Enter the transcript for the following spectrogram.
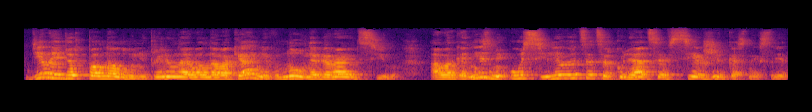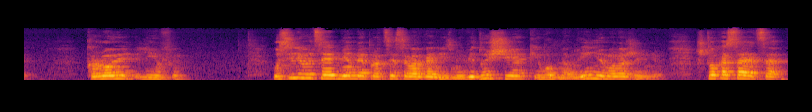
Дело идет к полнолунию. Приливная волна в океане вновь набирает силу, а в организме усиливается циркуляция всех жидкостных средств. Крови, лимфы. Усиливаются обменные процессы в организме, ведущие к его обновлению и омоложению. Что касается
